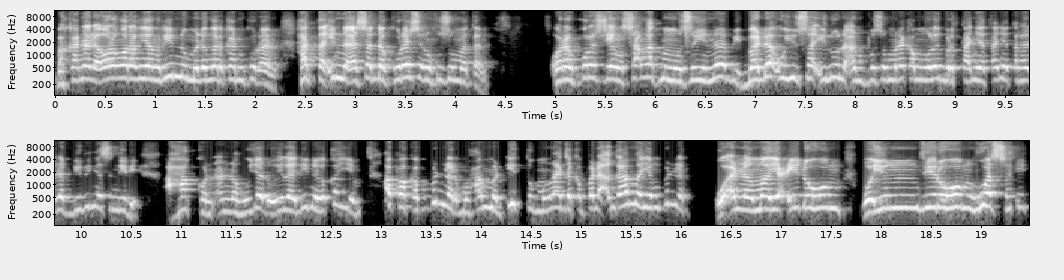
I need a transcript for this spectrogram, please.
Bahkan ada orang-orang yang rindu mendengarkan Quran. Hatta inna asada Quraisy khusumatan. Orang Quraisy yang sangat memusuhi Nabi. Bada yusailuna anfusum mereka mulai bertanya-tanya terhadap dirinya sendiri. Ahakon annahu jadu ila dinil qayyim. Apakah benar Muhammad itu mengajak kepada agama yang benar? Wa anna ma ya'iduhum wa yunziruhum huwa sahih.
